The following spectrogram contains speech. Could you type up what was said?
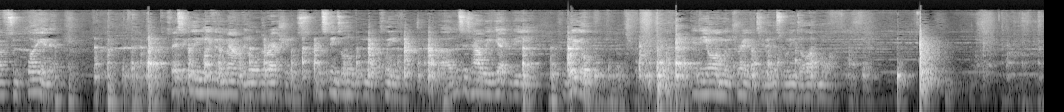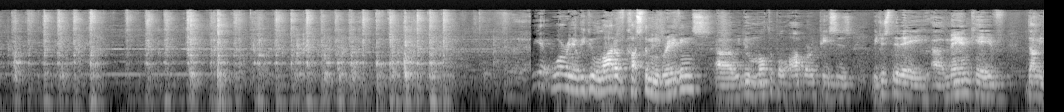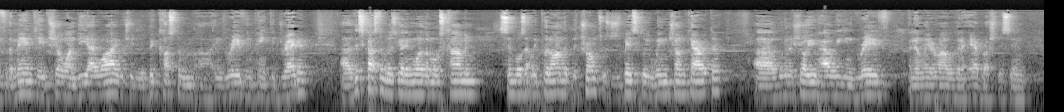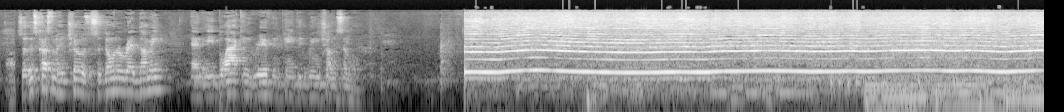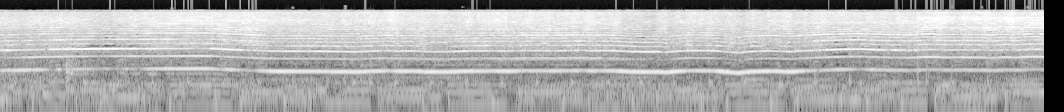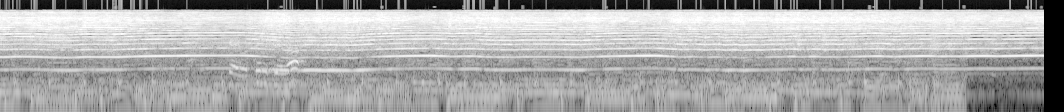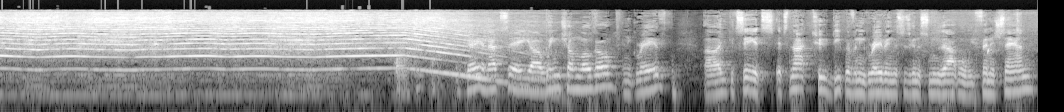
have some play in it. It's basically an even amount in all directions. This needs a little bit more clean. Uh, this is how we get the wiggle in the arm when training. See, this one needs a lot more. We at Warrior, we do a lot of custom engravings. Uh, we do multiple artwork pieces. We just did a uh, man cave dummy for the man cave show on DIY, which we did a big custom uh, engraved and painted dragon. Uh, this customer is getting one of the most common symbols that we put on the, the trunks, which is basically Wing Chun character. Uh, we're going to show you how we engrave, and then later on we're going to airbrush this in. Uh, so this customer had chose a Sedona red dummy and a black engraved and painted Wing Chun symbol. Okay, and that's a uh, Wing Chun logo engraved. Uh, you can see it's it's not too deep of an engraving. This is going to smooth out when we finish sand.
